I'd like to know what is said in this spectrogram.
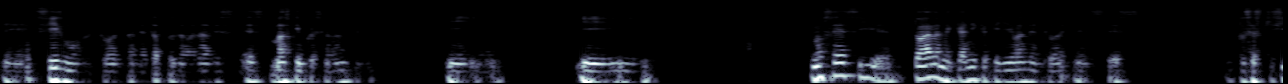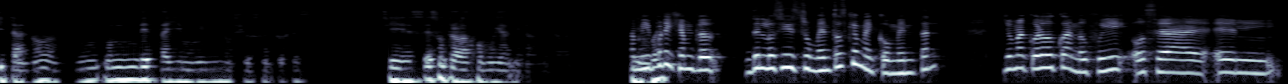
eh, sismos de todo el planeta, pues la verdad es, es más que impresionante. ¿no? Y, y no sé si eh, toda la mecánica que llevan dentro es, es pues exquisita, ¿no? Un, detalle muy minucioso, entonces sí, es, es un trabajo muy admirable. La verdad. A mí, por ejemplo, de los instrumentos que me comentan, yo me acuerdo cuando fui, o sea, el,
